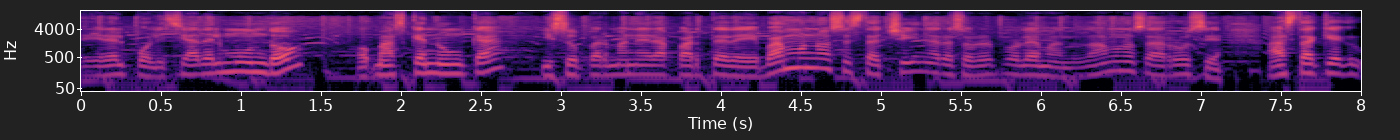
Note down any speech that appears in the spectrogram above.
era el policía del mundo, o más que nunca, y Superman era parte de vámonos hasta China a resolver problemas, vámonos a Rusia. Hasta que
